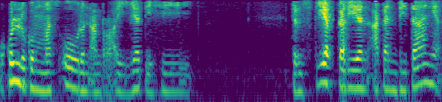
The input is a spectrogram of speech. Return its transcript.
Wa kullukum mas'ulun an ra'iyatihi. Dan setiap kalian akan ditanya.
